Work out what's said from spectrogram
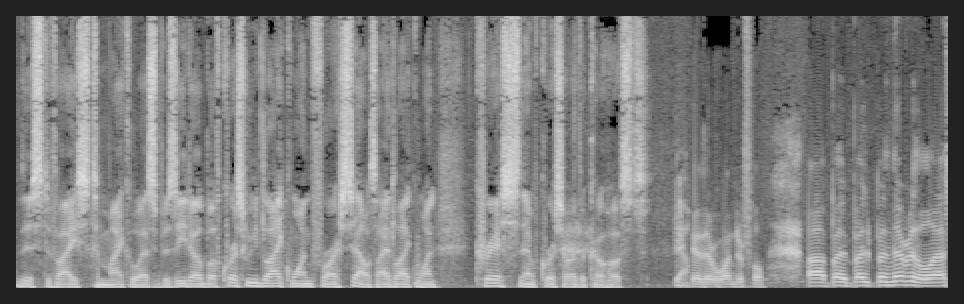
this device to Michael Esposito. But of course, we'd like one for ourselves. I'd like one. Chris, and of course, our other co hosts. Yeah. yeah, they're wonderful. Uh, but but but nevertheless,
